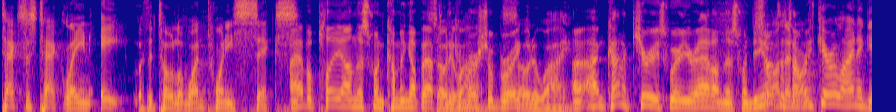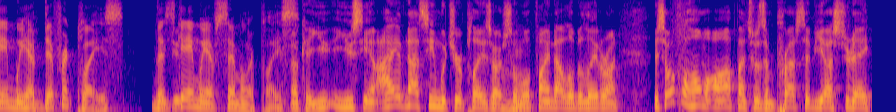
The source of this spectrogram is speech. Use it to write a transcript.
Texas Tech lane eight with a total of 126. I have a play on this one coming up after So the do I. commercial break. So do I. I am kind of curious where you're at on this one. Do you so know on the tell me? North Carolina game, we have different plays. This game, we have similar plays. Okay, you, you see, I have not seen what your plays are, so Mm-hmm. we'll find out a little bit later on. This Oklahoma offense was impressive yesterday.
